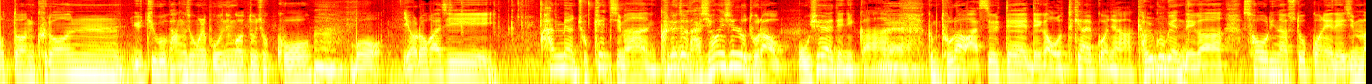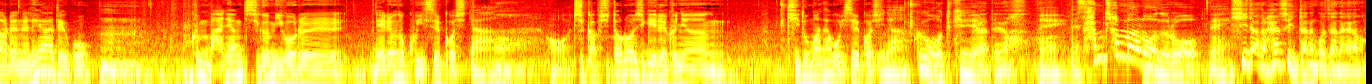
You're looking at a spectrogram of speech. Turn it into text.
어떤 그런 유튜브 방송을 보는 것도 좋고, 음. 뭐 여러 가지 하면 좋겠지만 그래도 네. 다시 현실로 돌아오셔야 되니까 네. 그럼 돌아왔을 때 내가 어떻게 할 거냐 결국엔 내가 서울이나 수도권에 내 집 마련을 해야 되고 음. 그럼 마냥 지금 이거를 내려놓고 있을 것이냐 어. 어, 집값이 떨어지기를 그냥 기도만 하고 있을 것이냐 그거 어떻게 해야 돼요? 네. 3천만 원으로 네. 시작을 할 수 있다는 거잖아요.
